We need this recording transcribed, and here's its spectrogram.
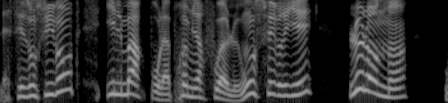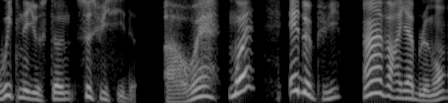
La saison suivante, il marque pour la première fois le 11 février. Le lendemain, Whitney Houston se suicide. Ah ouais? Ouais, et depuis, invariablement,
